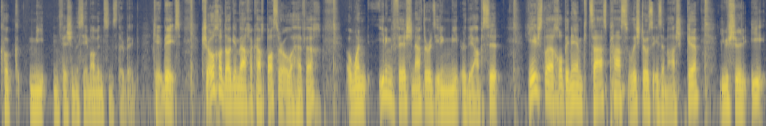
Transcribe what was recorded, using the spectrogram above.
cook meat and fish in the same oven since they're big. Base. When eating fish and afterwards eating meat or the opposite, you should eat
